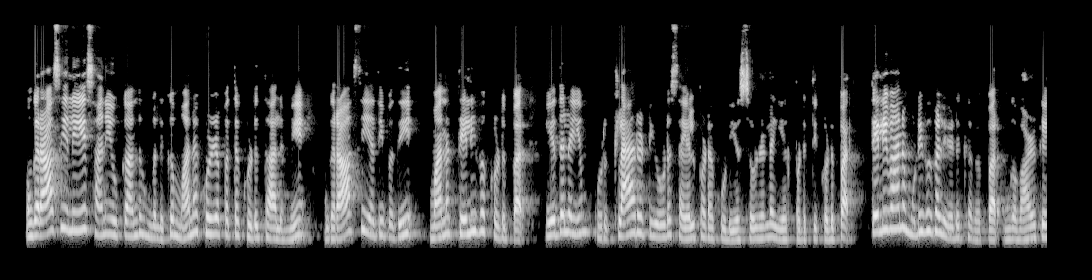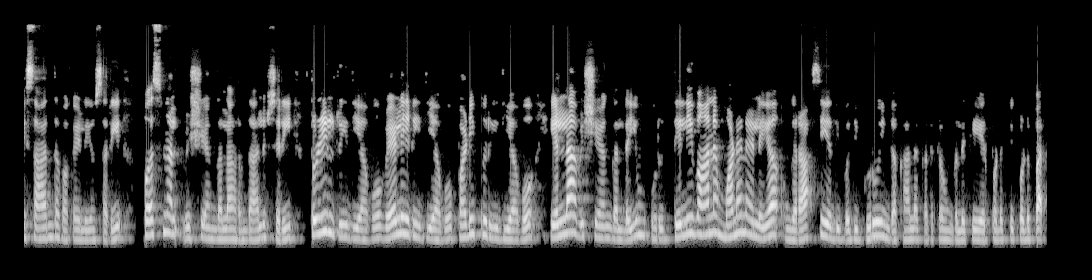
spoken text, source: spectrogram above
உங்கள் ராசியிலேயே சனி உட்கார்ந்து உங்களுக்கு மனக்குழப்பத்தை கொடுத்தாலுமே உங்கள் ராசி அதிபதி மன தெளிவை கொடுப்பார். எதுலையும் ஒரு கிளாரிட்டியோடு செயல்படக்கூடிய சூழலை ஏற்படுத்தி கொடுப்பார். தெளிவான முடிவுகள் எடுக்க வைப்பார். உங்கள் வாழ்க்கை சார்ந்த வகையிலையும் சரி பர்சனல் விஷயங்களாக இருந்தாலும் சரி தொழில் ரீதியாவோ வேலை ரீதியாவோ படிப்பு ரீதியாவோ எல்லா விஷயங்கள்லையும் ஒரு தெளிவான மனநிலையாக உங்கள் ராசி அதிபதி குரு இந்த காலகட்டத்தில் உங்களுக்கு ஏற்படுத்தி கொடுப்பார்.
